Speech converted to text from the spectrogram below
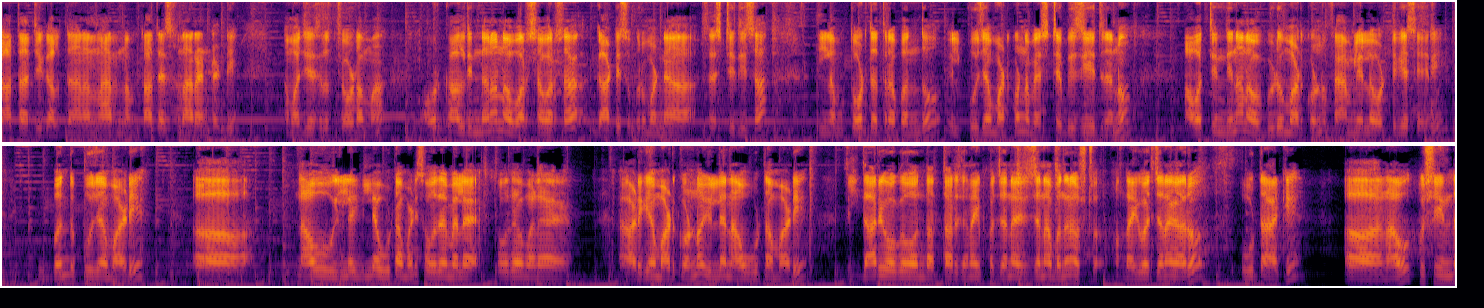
ತಾತಾಜಿ ಕಾಲ ನಮ್ಮ ತಾತ ಹೆಸರು ನಾರಾಯಣ ರೆಡ್ಡಿ. ನಮ್ಮ ಅಜ್ಜಿ ಹೆಸರು ಚೋಡಮ್ಮ. ಅವ್ರ ಕಾಲದಿಂದನೂ ನಾವು ವರ್ಷ ವರ್ಷ ಘಾಟಿ ಸುಬ್ರಹ್ಮಣ್ಯ ಷಷ್ಠಿ ದಿವಸ ಇಲ್ಲಿ ನಮ್ಮ ತೋಟದ ಹತ್ರ ಬಂದು ಇಲ್ಲಿ ಪೂಜೆ ಮಾಡ್ಕೊಂಡು ನಾವು ಎಷ್ಟೇ ಬ್ಯುಸಿ ಇದ್ರೂ ಅವತ್ತಿನ ದಿನ ನಾವು ಬಿಡು ಮಾಡಿಕೊಂಡು ಫ್ಯಾಮಿಲಿ ಎಲ್ಲ ಒಟ್ಟಿಗೆ ಸೇರಿ ಬಂದು ಪೂಜೆ ಮಾಡಿ ನಾವು ಇಲ್ಲೇ ಇಲ್ಲೇ ಊಟ ಮಾಡಿ ಸೌದೆ ಮೇಲೆ ಸೌದೆ ಮೇಲೆ ಅಡುಗೆ ಮಾಡಿಕೊಂಡು ಇಲ್ಲೇ ನಾವು ಊಟ ಮಾಡಿ, ಇಲ್ಲಿ ದಾರಿ ಹೋಗೋ ಒಂದು ಹತ್ತಾರು ಜನ, ಇಪ್ಪತ್ತು ಜನ ಎಷ್ಟು ಜನ ಬಂದರೆ ಅಷ್ಟು. ಒಂದು ಐವತ್ತು ಜನಗಾರು ಊಟ ಹಾಕಿ ನಾವು ಖುಷಿಯಿಂದ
